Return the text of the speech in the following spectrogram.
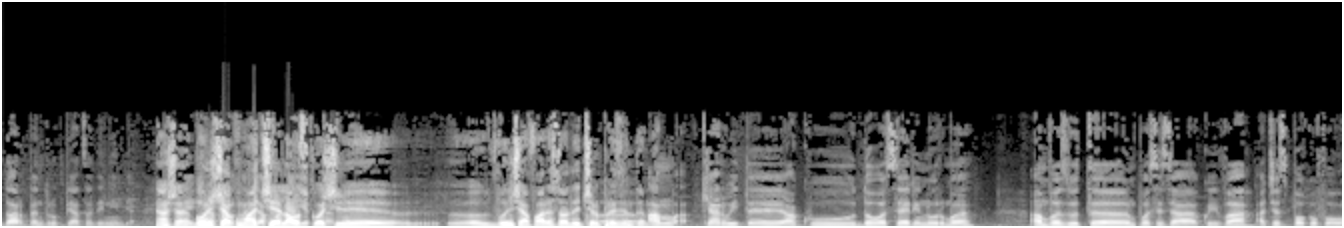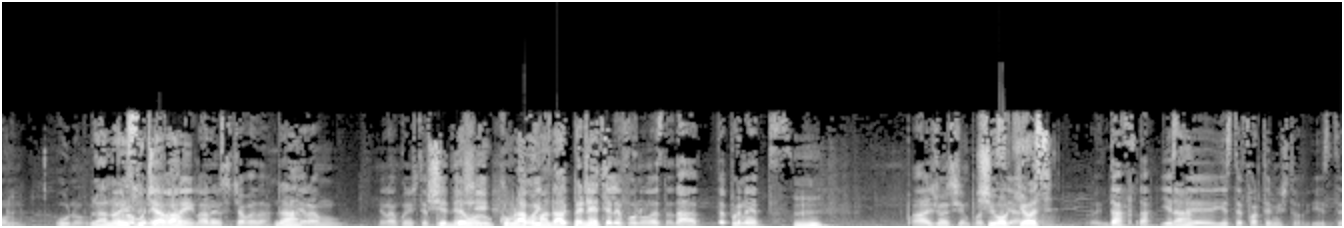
doar pentru piața din India. Așa, Ei, bun, și și asta îl acum făcea ce, foarte l-au ieftin scos și îl vând și afară sau de ce îl prezentăm? Uh, am, chiar uite, acum două serii în urmă, am văzut uh, în posesia cuiva acest Pocophone 1. La noi în România, Suceava? La noi, la noi în Suceava, da. Da? Eram, eram cu niște Și prieteni de un- cum l-a mă uit, comandat, bă, pe ce net? telefonul ăsta? Da, de pe net. Mhm. A ajuns și în Și posesia... ochios? Da, da, este, Da? este foarte mișto. Este,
